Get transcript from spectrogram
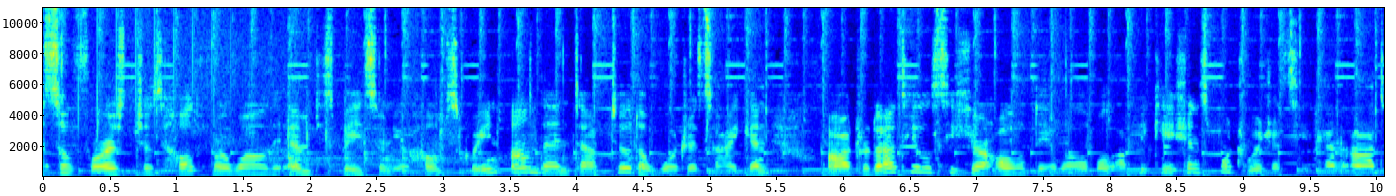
So first, just hold for a while the empty space on your home screen and then tap to the widgets icon. After that, you'll see here all of the available applications which widgets you can add.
